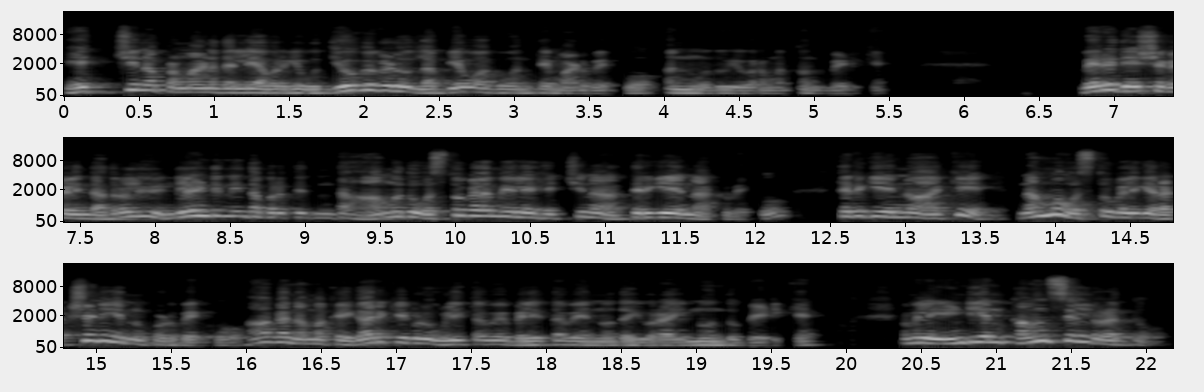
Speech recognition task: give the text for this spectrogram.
ಹೆಚ್ಚಿನ ಪ್ರಮಾಣದಲ್ಲಿ ಅವರಿಗೆ ಉದ್ಯೋಗಗಳು ಲಭ್ಯವಾಗುವಂತೆ ಮಾಡಬೇಕು ಅನ್ನುವುದು ಇವರ ಮತ್ತೊಂದು ಬೇಡಿಕೆ. ಬೇರೆ ದೇಶಗಳಿಂದ, ಅದರಲ್ಲಿಯೂ ಇಂಗ್ಲೆಂಡಿನಿಂದ ಬರುತ್ತಿದ್ದಂತಹ ಆಮದು ವಸ್ತುಗಳ ಮೇಲೆ ಹೆಚ್ಚಿನ ತೆರಿಗೆಯನ್ನು ಹಾಕಬೇಕು. ತೆರಿಗೆಯನ್ನು ಹಾಕಿ ನಮ್ಮ ವಸ್ತುಗಳಿಗೆ ರಕ್ಷಣೆಯನ್ನು ಕೊಡಬೇಕು. ಆಗ ನಮ್ಮ ಕೈಗಾರಿಕೆಗಳು ಉಳಿತವೆ, ಬೆಳಿತವೆ ಅನ್ನೋದು ಇವರ ಇನ್ನೊಂದು ಬೇಡಿಕೆ. ಆಮೇಲೆ ಇಂಡಿಯನ್ ಕೌನ್ಸಿಲ್ ರದ್ದು.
